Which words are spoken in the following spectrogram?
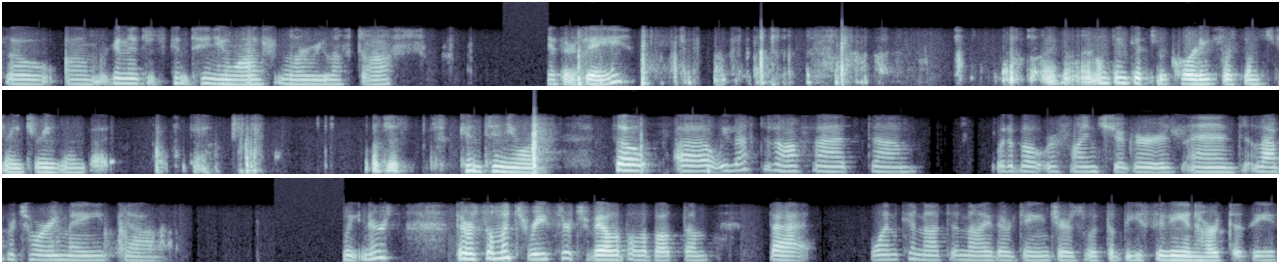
So um, we're going to just continue on from where we left off the other day. I don't, I don't think it's recording for some strange reason, but okay. We'll just continue on. So uh, we left it off at um, what about refined sugars and laboratory made uh, sweeteners? There is so much research available about them that one cannot deny their dangers with obesity and heart disease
